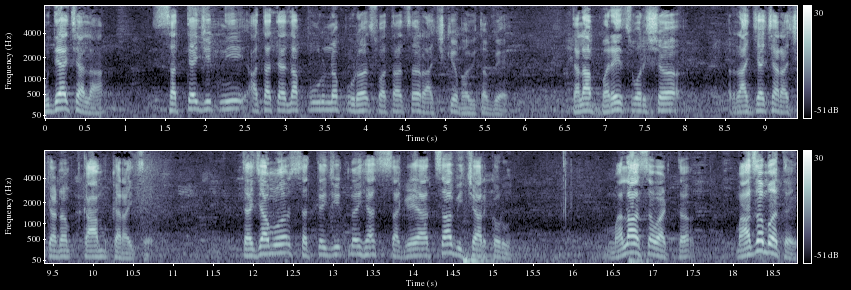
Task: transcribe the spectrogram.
उद्याच्याला सत्यजितनी आता त्याला पूर्ण पुढं स्वतःचं राजकीय भवितव्य आहे. त्याला बरेच वर्ष राज्याच्या राजकारणात काम करायचं आहे त्याच्यामुळं सत्यजितनं ह्या सगळ्याचा विचार करून मला असं वाटतं माझं मत आहे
